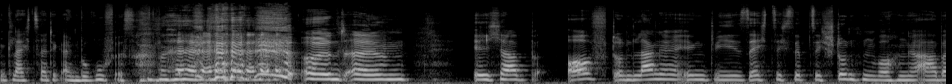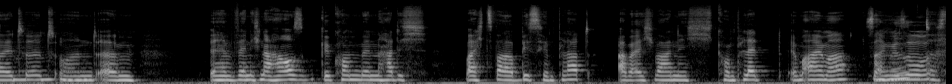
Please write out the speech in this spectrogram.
gleichzeitig ein Beruf ist. und ähm, ich habe oft und lange irgendwie 60, 70 Stunden Wochen gearbeitet mhm. und ähm, äh, wenn ich nach Hause gekommen bin, hatte ich, war ich zwar ein bisschen platt, aber ich war nicht komplett im Eimer, sagen mhm, wir so. Das,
